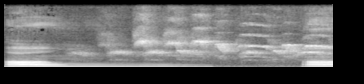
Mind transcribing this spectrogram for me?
Om. Om.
